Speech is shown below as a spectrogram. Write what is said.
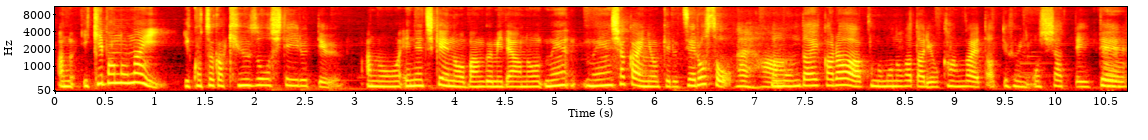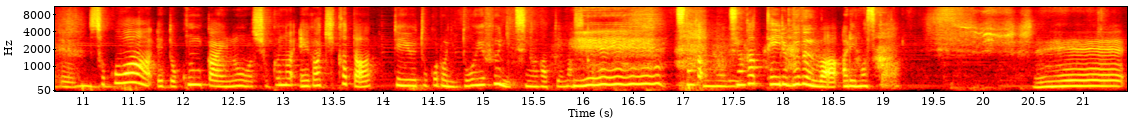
あの行き場のない遺骨が急増しているっていうあの NHK の番組であの無縁無縁社会におけるゼロ層の問題からこの物語を考えたっていうふうにおっしゃっていて、そこは、えっと、今回の食の描き方っていうところにどういうふうにつながっていますか、ええ。つながつながっている部分はありますか？ええ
